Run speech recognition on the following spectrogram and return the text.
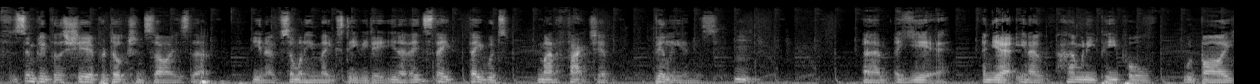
simply for the sheer production size that you know someone who makes DVD. You know, they they they would manufacture billions Hmm. um, a year, and yet you know how many people would buy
